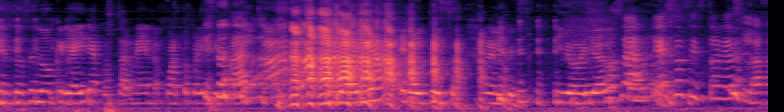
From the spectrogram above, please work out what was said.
y entonces luego quería ir a acostarme en el cuarto principal y oía en el piso, en el piso. Y oía O sea, esas historias las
